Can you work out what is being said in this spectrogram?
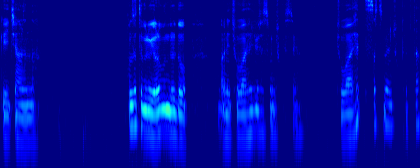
게 있지 않았나. 콘서트 그리고 여러분들도 많이 좋아해 주셨으면 좋겠어요. 좋아했었으면 좋겠다.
